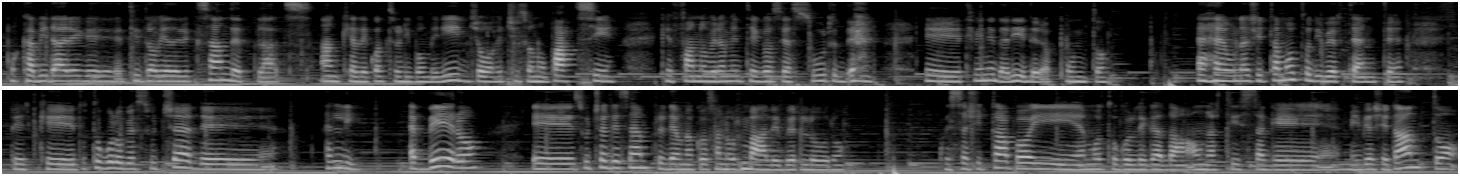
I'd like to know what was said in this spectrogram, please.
può capitare che ti trovi ad Alexanderplatz anche alle 4 di pomeriggio e ci sono pazzi che fanno veramente cose assurde e ti viene da ridere appunto. È una città molto divertente perché tutto quello che succede è lì, è vero e succede sempre ed è una cosa normale per loro. Questa città poi è molto collegata a un artista che mi piace tanto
